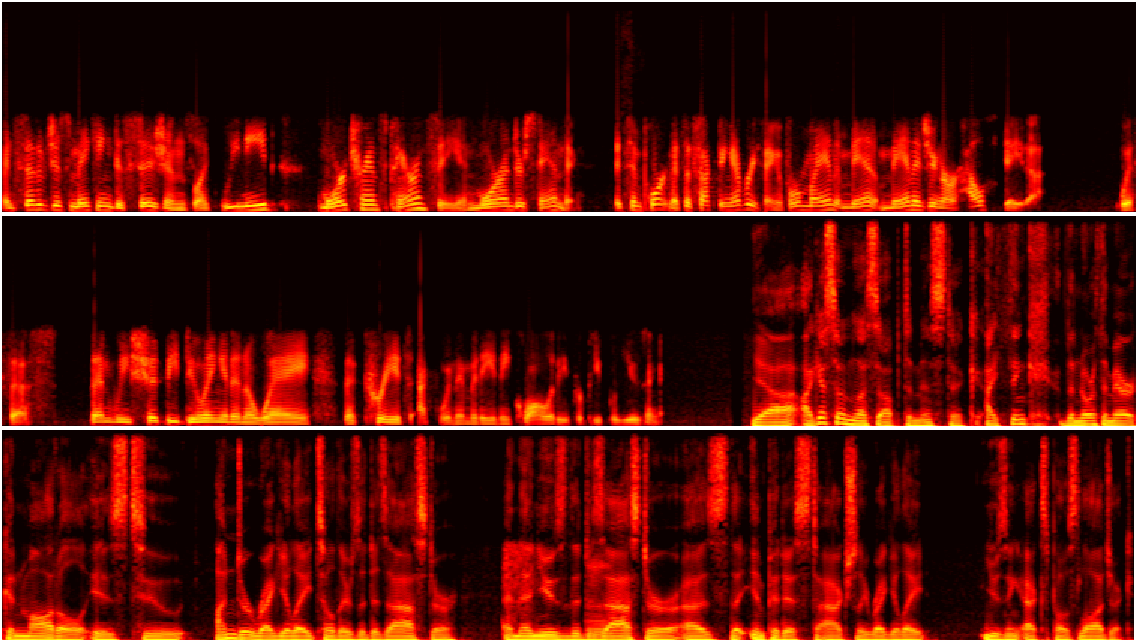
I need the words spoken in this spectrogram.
Instead of just making decisions, like we need more transparency and more understanding. It's important. It's affecting everything. If we're man- man- managing our health data with this, then we should be doing it in a way that creates equanimity and equality for people using it. Yeah, I guess I'm less optimistic. I think the North American model is to under-regulate till there's a disaster and then use the mm-hmm. disaster as the impetus to actually regulate using ex post logic.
